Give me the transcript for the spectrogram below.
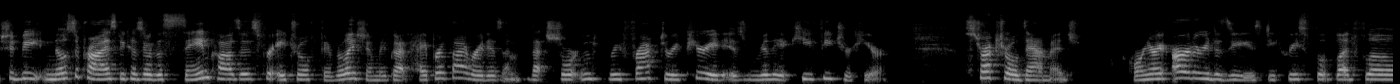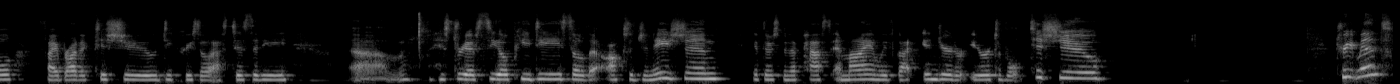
should be no surprise because they're the same causes for atrial fibrillation. We've got hyperthyroidism. That shortened refractory period is really a key feature here. Structural damage, coronary artery disease, decreased blood flow, fibrotic tissue, decreased elasticity, um, history of COPD, so the oxygenation if there's been a past MI and we've got injured or irritable tissue. Treatment.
